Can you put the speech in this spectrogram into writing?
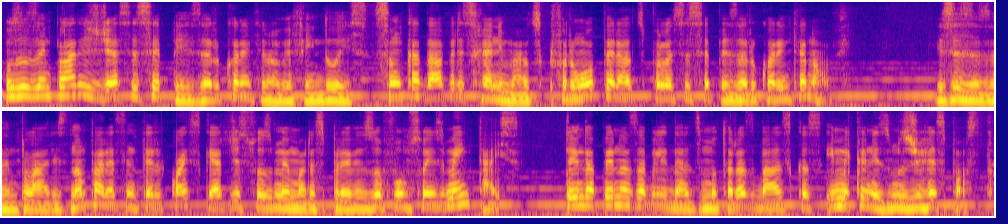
Os exemplares de SCP-049-FEM2 são cadáveres reanimados que foram operados pelo SCP-049. Esses exemplares não parecem ter quaisquer de suas memórias prévias ou funções mentais, tendo apenas habilidades motoras básicas e mecanismos de resposta.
